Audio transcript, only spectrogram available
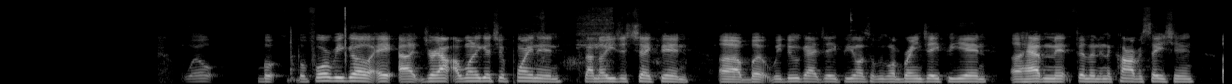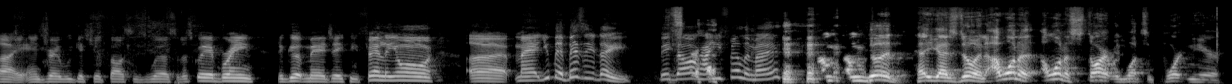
Well, but before we go, hey, uh, Dre, I, I want to get your point in because I know you just checked in. Uh, but we do got JP on, so we're gonna bring JP in, uh, have him filling in the conversation. Uh, and Dre, we get your thoughts as well. So let's go ahead and bring the good man JP Finlay on. Uh, man, you've been busy today, big dog. How you feeling, man? I'm, I'm good. How you guys doing? I want to I want to start with what's important here.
